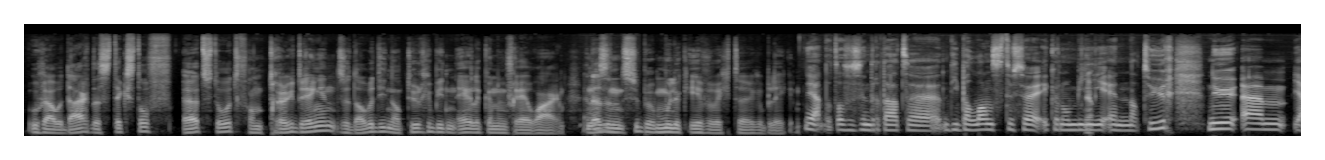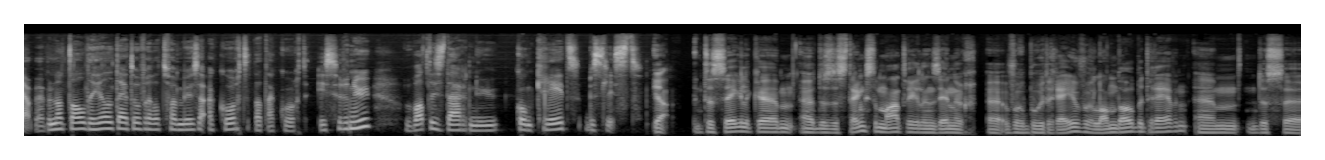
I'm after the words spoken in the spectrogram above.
Hoe gaan we daar de stikstofuitstoot van terugdringen, zodat we die natuurgebieden eigenlijk kunnen vrijwaren? En dat is een super moeilijk evenwicht eh, gebleken. Ja, dat was dus inderdaad eh, die balans tussen economie en natuur. Nu, ehm, ja, we hebben het al de hele tijd over dat fameuze akkoord. Dat akkoord is er nu. Wat is daar nu concreet beslist? Ja, het is eigenlijk, ehm, eh, dus de strengste maatregelen zijn er eh, voor boerderijen, voor landbouwbedrijven. Ehm, dus eh,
